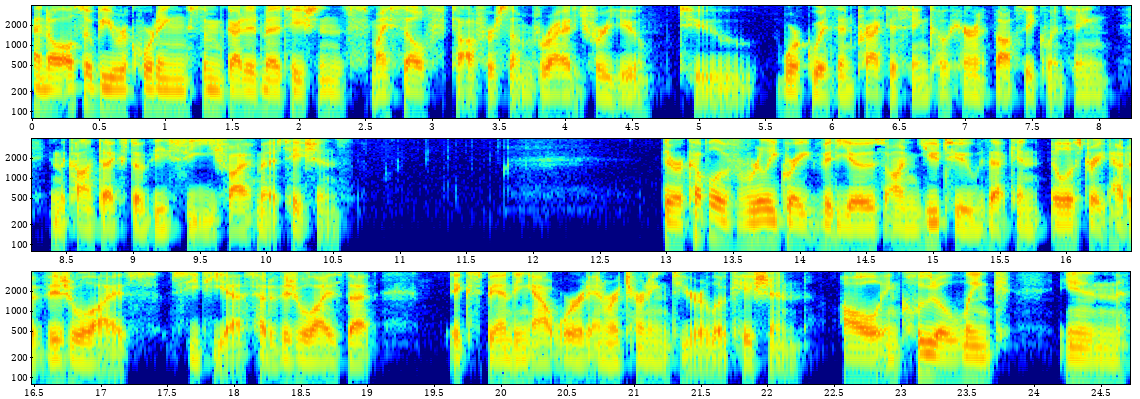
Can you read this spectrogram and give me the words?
And I'll also be recording some guided meditations myself to offer some variety for you to work with in practicing coherent thought sequencing in the context of these CE5 meditations. There are a couple of really great videos on YouTube that can illustrate how to visualize CTS, how to visualize that expanding outward and returning to your location. I'll include a link in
